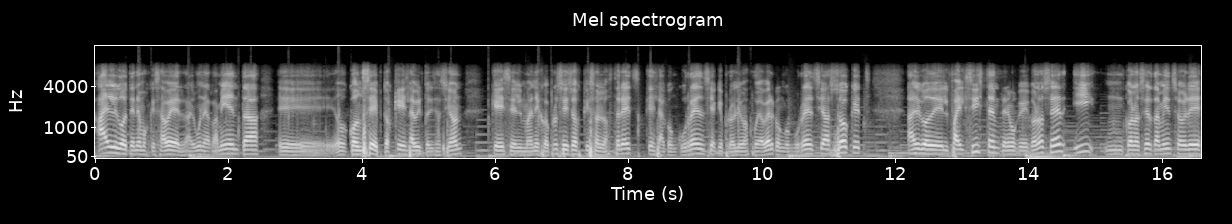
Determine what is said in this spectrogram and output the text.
algo tenemos que saber, alguna herramienta o conceptos, qué es la virtualización, qué es el manejo de procesos, qué son los threads, qué es la concurrencia, qué problemas puede haber con concurrencia, sockets, algo del file system tenemos que conocer y mm, conocer también sobre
